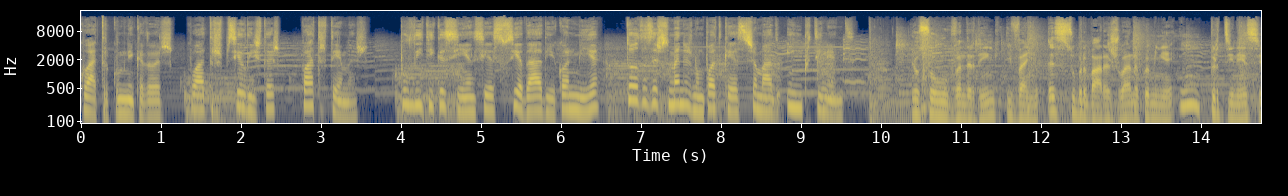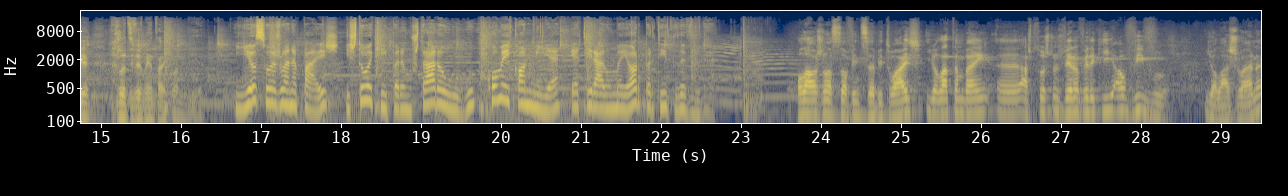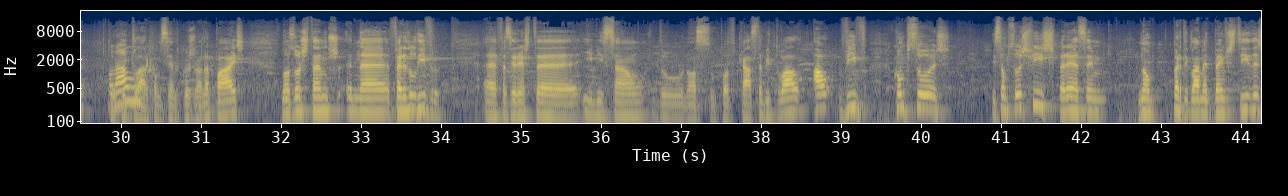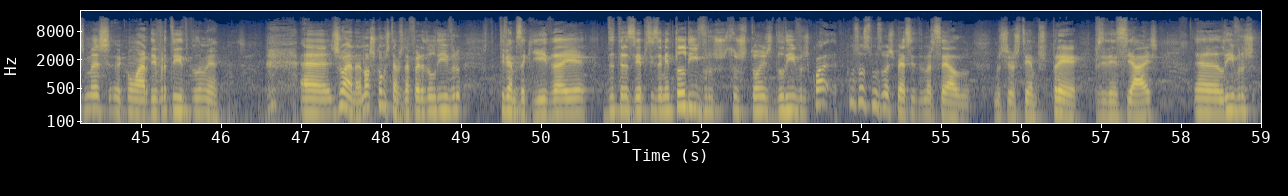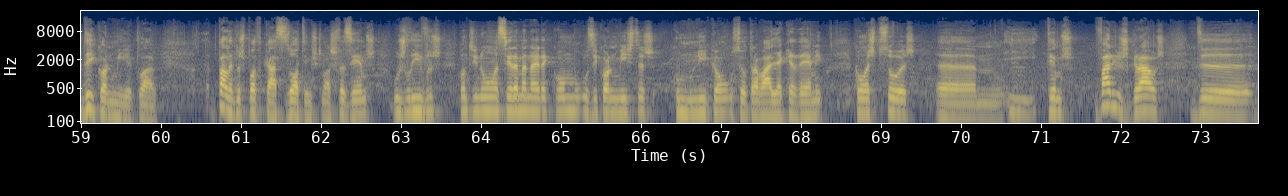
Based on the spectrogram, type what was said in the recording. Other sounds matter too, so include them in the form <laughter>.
Quatro comunicadores, quatro especialistas, quatro temas. Política, ciência, sociedade e economia, todas as semanas num podcast chamado Impertinente. Eu sou o Hugo Vanderding e venho a soberbar a Joana com a minha impertinência relativamente à economia. E eu sou a Joana Paz e estou aqui para mostrar ao Hugo como a economia é tirar o maior partido da vida. Olá aos nossos ouvintes habituais e olá também uh, às pessoas que nos vieram ver aqui ao vivo. E olá, Joana. Estou Olá, aqui, claro, como sempre, com a Joana Paz. Nós hoje estamos na Feira do Livro a fazer esta emissão do nosso podcast habitual ao vivo, com pessoas. E são pessoas fixes, parecem não particularmente bem vestidas, mas eh, com um ar divertido, pelo menos. Uh, Joana, nós como estamos na Feira do Livro, tivemos aqui a ideia de trazer precisamente livros, sugestões de livros, como se fôssemos uma espécie de Marcelo nos seus tempos pré-presidenciais, uh, livros de economia, claro. Para além dos podcasts ótimos que nós fazemos, os livros continuam a ser a maneira como os economistas comunicam o seu trabalho académico com as pessoas. E temos vários graus de,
